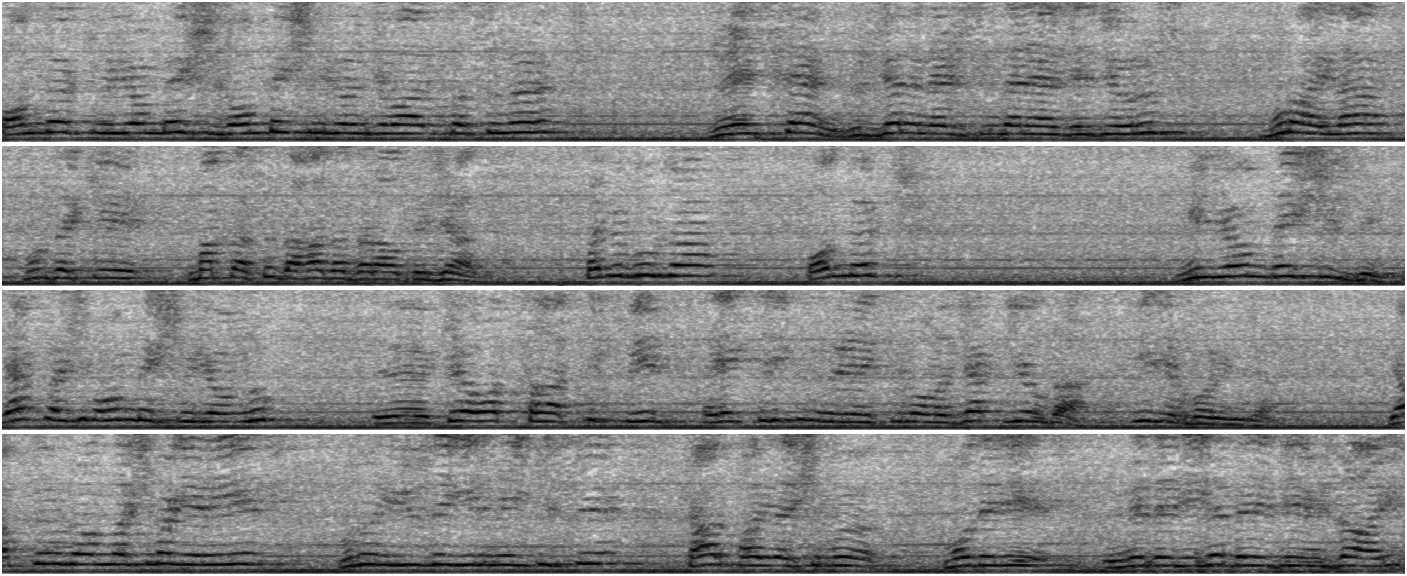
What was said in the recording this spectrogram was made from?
14 milyon 500 15 milyon civarındasını RES'ten, rüzgar enerjisinden elde ediyoruz. Burayla buradaki makası daha da daraltacağız. Tabi burada 14 milyon 500 bin yaklaşık 15 milyonluk e, kilowatt saatlik bir elektrik üretimi olacak yılda bir yıl boyunca. Yaptığımız anlaşma gereği bunun yüzde 22'si kar paylaşımı modeli nedeniyle belediyemize ait.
